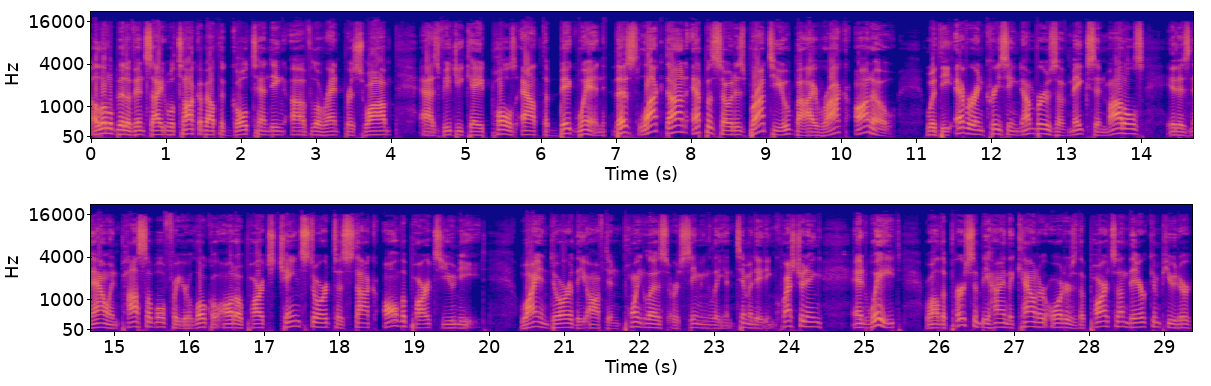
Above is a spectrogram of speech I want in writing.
a little bit of insight. We'll talk about the goaltending of Laurent Brossoit as VGK pulls out the big win. This Locked On episode is brought to you by Rock Auto. With the ever increasing numbers of makes and models, it is now impossible for your local auto parts chain store to stock all the parts you need. Why endure the often pointless or seemingly intimidating questioning and wait while the person behind the counter orders the parts on their computer,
